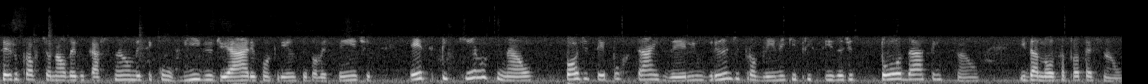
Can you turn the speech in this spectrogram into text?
seja o profissional da educação nesse convívio diário com a criança e adolescente, esse pequeno sinal pode ter por trás dele um grande problema que precisa de toda a atenção e da nossa proteção.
